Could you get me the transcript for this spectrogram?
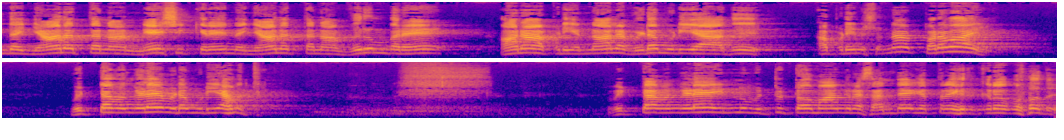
இந்த ஞானத்தை நான் நேசிக்கிறேன். இந்த ஞானத்தை நான் விரும்புகிறேன் ஆனால் அப்படி என்னால் விட முடியாது. அப்படின்னு சொன்னால் பரவாயில்லை. விட்டவங்களே விட முடியாம விட்டவங்களே இன்னும் விட்டுட்டோமாங்கிற சந்தேகத்தில் இருக்கிற போது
